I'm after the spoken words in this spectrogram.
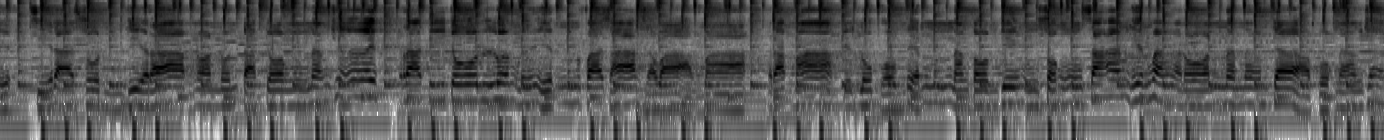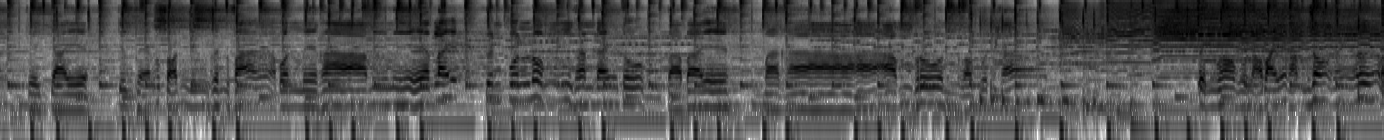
ยสีดาสุนที่รักนอนนุนตักจงนั่งเฉยราตรีโจรล่วงเลยเห็นฟ้าสางสว่างมา รักมากจึงลูกผมเห็นนางตมจริงสงสารเห็นว่านอนนานๆจะปลุกนางช่างเกใจ จึงแผงสอนยิงขึ้นฟ้าบนเมฆามีเมฆไหลขึ้นฝนลมทันใดตุ้มป่าใบมาขามรุนขอบคุณครับเป็นว่าคุณเอาใบคำซ้อนให้เออใบ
